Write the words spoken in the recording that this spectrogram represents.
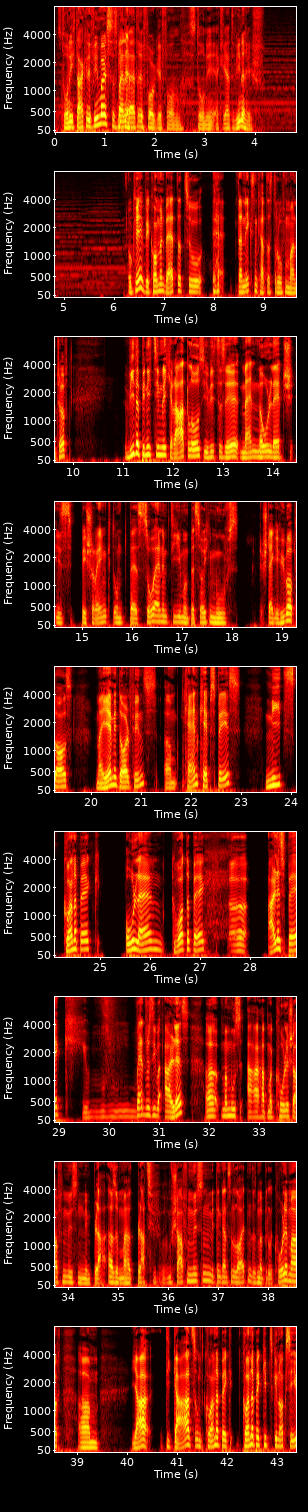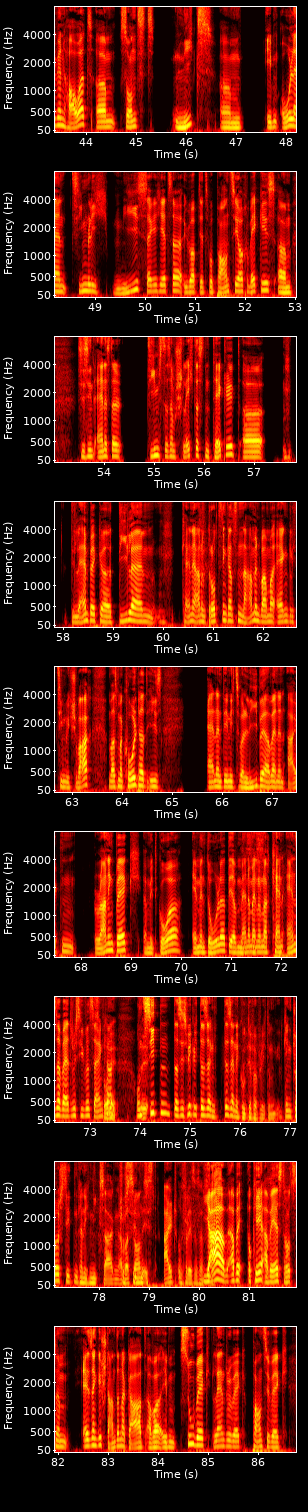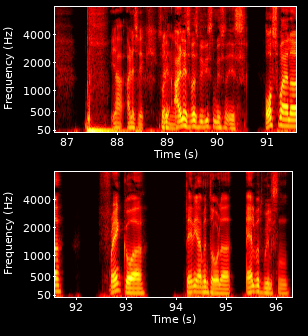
Stony, ich danke dir vielmals. Das war eine Bitte. weitere Folge von Stony erklärt Wienerisch. Okay, wir kommen weiter zu der nächsten Katastrophenmannschaft. Wieder bin ich ziemlich ratlos. Ihr wisst es eh, mein Knowledge ist beschränkt und bei so einem Team und bei solchen Moves steige ich überhaupt aus. Miami Dolphins, ähm, kein Cap Space, Needs Cornerback, O-Line, Quarterback, äh, alles back, Wide Receiver, alles. Äh, man muss, A, hat man Kohle schaffen müssen mit Pla also man hat Platz schaffen müssen mit den ganzen Leuten, dass man ein bisschen Kohle macht. Ähm, ja, die Guards und Cornerback, Cornerback gibt's genau Xavier Howard, ähm, sonst nix. Ähm, eben O-Line ziemlich mies, sage ich jetzt da, überhaupt jetzt, wo Pouncy auch weg ist. Ähm, sie sind eines der Teams, das am schlechtesten tackelt. Äh, die Linebacker, D-Line, keine Ahnung, trotz den ganzen Namen war man eigentlich ziemlich schwach. Was man geholt hat, ist einen, den ich zwar liebe, aber einen alten Running Back äh, mit Gore, Amendola, der meiner Meinung nach kein Einser-Wide Receiver sein Stony, kann. Und die- Sitten, das ist wirklich, das ist, ein, das ist eine gute Verpflichtung. Gegen Josh Sitten kann ich nichts sagen, aber Josh Sitton sonst. ist alt und verletzungsanfällig. Ja, aber okay, aber er ist trotzdem, er ist ein gestandener Guard, aber eben weg, Landry weg, Pouncy weg, pff, ja, alles weg. So, Weiß nicht. alles, was wir wissen müssen, ist Osweiler, Frank Gore, Danny Amendola, Albert Wilson.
